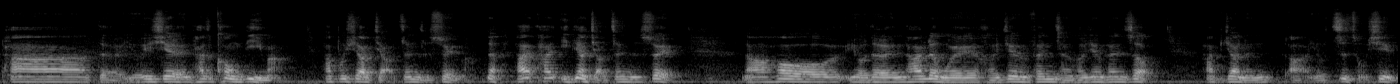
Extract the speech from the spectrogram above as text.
他的有一些人他是空地嘛，他不需要缴增值税嘛，那他他一定要缴增值税。然后有的人他认为合建分成、合建分售，他比较能啊有自主性，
